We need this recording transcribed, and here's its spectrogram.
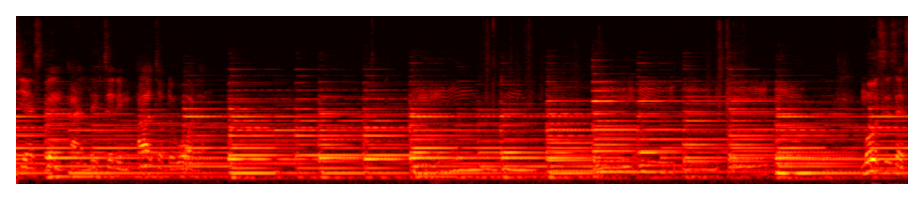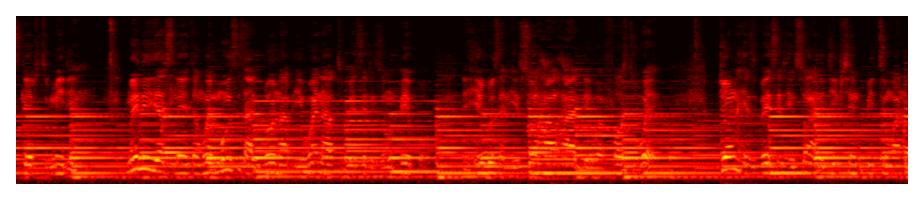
she explained I lifted him out of the water. Moses escapes to Midian. Many years later, when Moses had grown up, he went out to visit his own people, the Hebrews, and he saw how hard they were forced to work. During his visit, he saw an Egyptian beating one of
